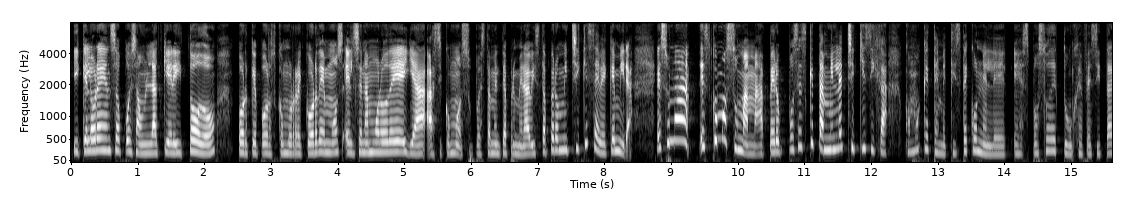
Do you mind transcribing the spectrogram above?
Y que Lorenzo pues aún la quiere y todo, porque pues como recordemos, él se enamoró de ella, así como supuestamente a primera vista, pero mi chiqui se ve que mira, es una, es como su mamá, pero pues es que también la chiquis, hija, ¿cómo que te metiste con el eh, esposo de tu jefecita,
